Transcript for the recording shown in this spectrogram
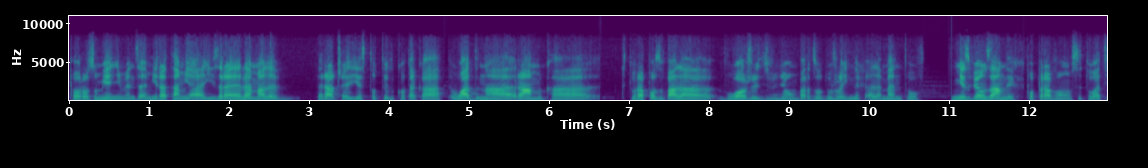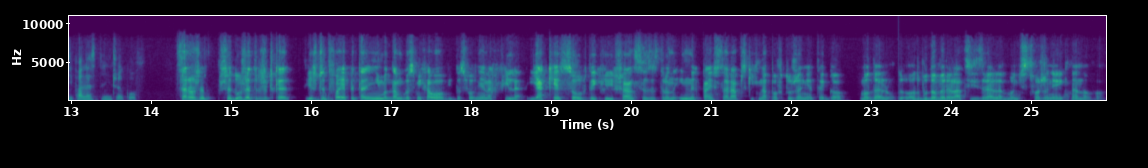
porozumieniu między Emiratami a Izraelem, ale raczej jest to tylko taka ładna ramka która pozwala włożyć w nią bardzo dużo innych elementów niezwiązanych poprawą sytuacji Palestyńczyków. Zaro, że przedłużę troszeczkę jeszcze Twoje pytanie, nim oddam głos Michałowi, dosłownie na chwilę. Jakie są w tej chwili szanse ze strony innych państw arabskich na powtórzenie tego modelu, odbudowy relacji z Izraelem bądź stworzenia ich na nowo?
